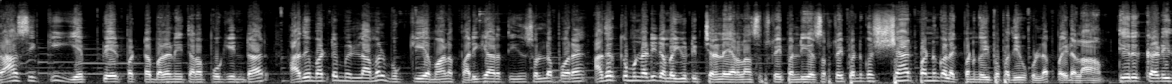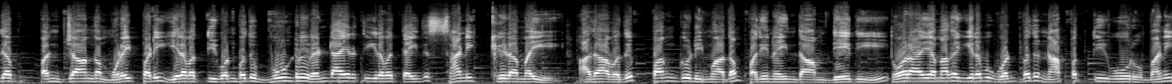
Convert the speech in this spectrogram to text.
ராசிக்கு எப்பேற்பட்ட பலனை தரப்போகின்றார்? அது மட்டும் இல்லாமல் முக்கியமான பரிகாரத்தையும் சொல்ல போறேன். அதற்கு முன்னாடி நம்ம யூடியூப் சேனலை யாரெல்லாம் சப்ஸ்கிரைப் பண்ணலையோ சப்ஸ்கிரைப் பண்ணுங்க ஷேர் பண்ணுங்க லைக் பண்ணுங்க. இப்ப பதிவுக்குள்ள போயிடலாம். திருக்கணித பஞ்சாங்க முறைப்படி இருபத்தி ஒன்பது மூன்று ரெண்டாயிரத்தி இருபத்தி ஐந்து சனிக்கிழமை அதாவது பங்குடி மாதம் பதினைந்தாம் தேதி தோராயமாக இரவு ஒன்பது நாற்பத்தி ஓரு மணி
